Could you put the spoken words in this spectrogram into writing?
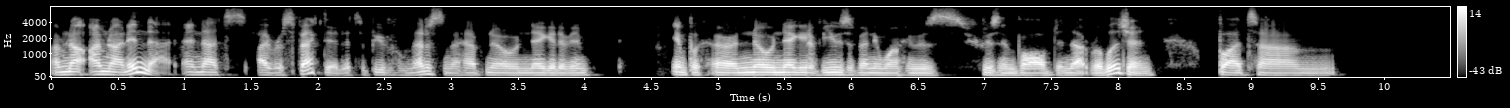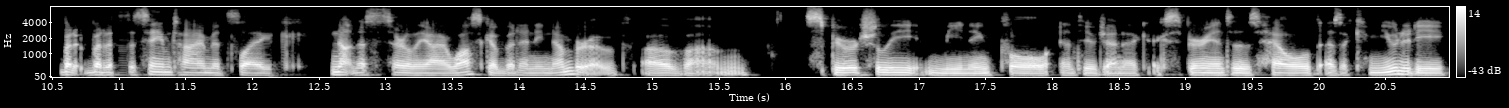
I'm not. I'm not in that, and that's I respect it. It's a beautiful medicine. I have no negative in, impl- uh, no negative views of anyone who's who's involved in that religion, but um, but but at the same time, it's like not necessarily ayahuasca, but any number of of um, spiritually meaningful entheogenic experiences held as a community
